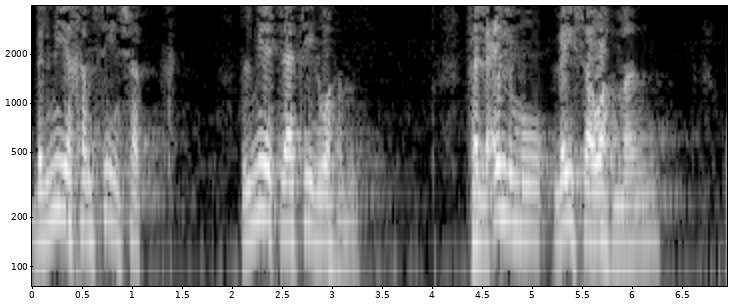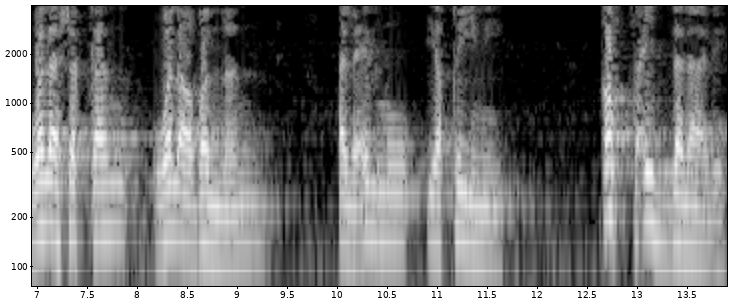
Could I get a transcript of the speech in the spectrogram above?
بالمية خمسين شك. بالمية ثلاثين وهم. فالعلم ليس وهما. ولا شكا ولا ظنا. العلم يقيني قطع الدلالة.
